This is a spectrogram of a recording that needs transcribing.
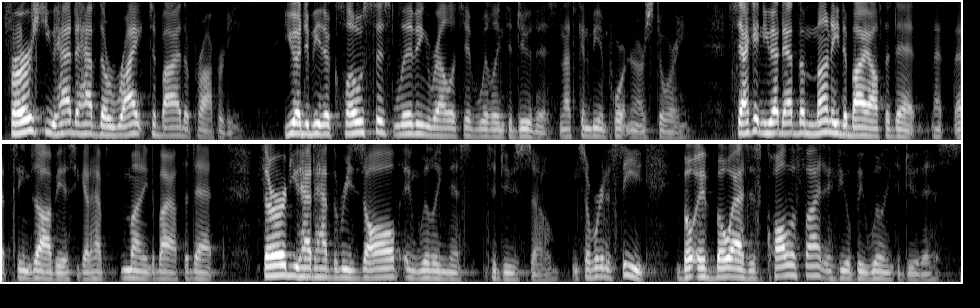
First, you had to have the right to buy the property. You had to be the closest living relative willing to do this, and that's going to be important in our story. Second, you had to have the money to buy off the debt. That, that seems obvious. You got to have money to buy off the debt. Third, you had to have the resolve and willingness to do so. And so we're going to see if Boaz is qualified and if he will be willing to do this.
